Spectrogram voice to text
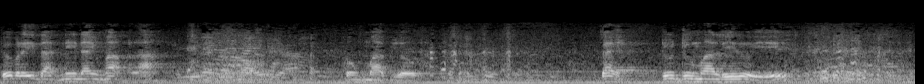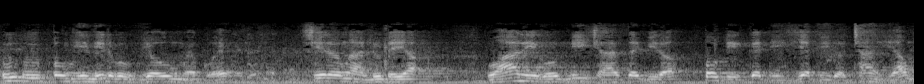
တို့ပြိဿနေနိုင်မှမလားနေနိုင်ပါဘူးဗျာဘုံမှပြောကဲတူတူမလေးတို့ရေဥဥပုံကြီးလေးတစ်ပုဒ်ပြောဦးမယ်ကွယ်ရှင်းတော့ကလူတယောက်ဝါးတွေကိုနှီးချသိပ်ပြီးတော့ပုတ်တီကက်တီရက်ပြီးတော့ချမ်းရောက်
